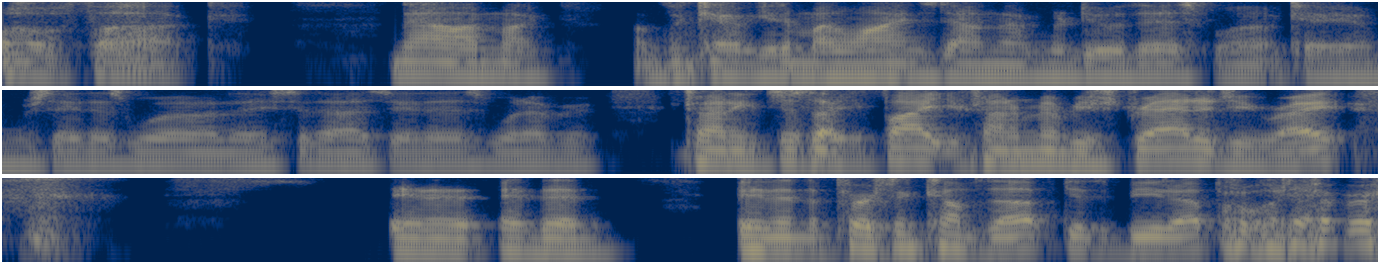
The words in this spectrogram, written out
oh fuck now i'm like I'm thinking, I'm getting my lines down. I'm gonna do this. Well, okay, I'm gonna say this. Well, they say that. I say this. Whatever. Trying to just like you fight, you're trying to remember your strategy, right? And, and then and then the person comes up, gets beat up or whatever,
